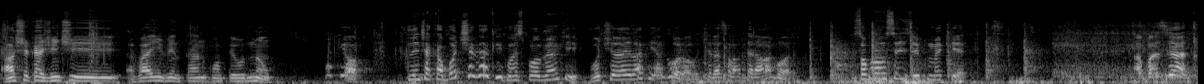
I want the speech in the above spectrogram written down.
acha que a gente vai inventar no conteúdo. Não. Aqui, ó. O cliente acabou de chegar aqui com esse problema aqui. Vou tirar ele aqui agora, ó. Vou tirar essa lateral agora. É só pra vocês verem como é que é. Rapaziada,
